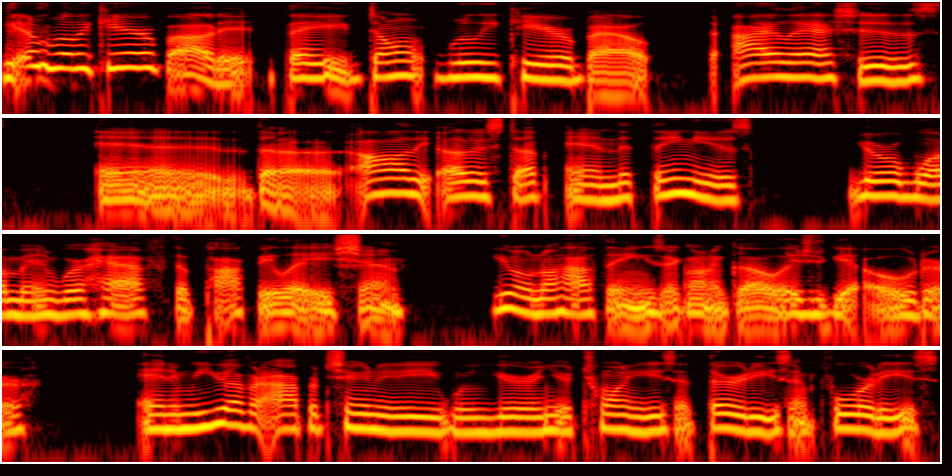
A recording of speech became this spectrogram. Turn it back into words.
don't really care about it. They don't really care about the eyelashes and the all the other stuff. And the thing is, you're a woman. We're half the population. You don't know how things are going to go as you get older. And when you have an opportunity when you're in your 20s and 30s and 40s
